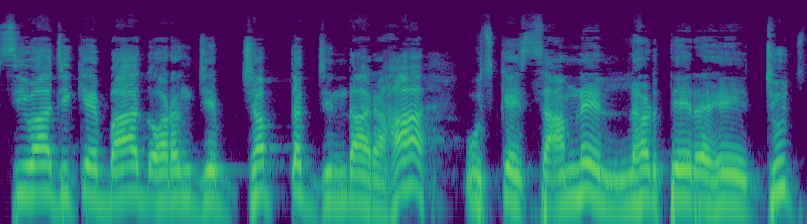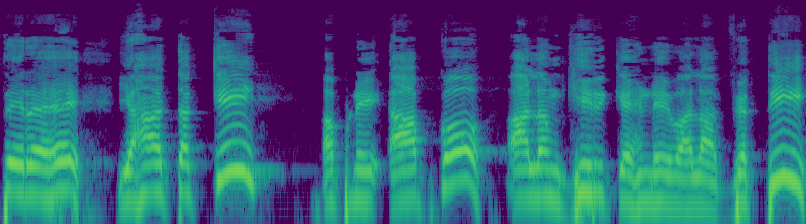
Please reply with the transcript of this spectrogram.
शिवाजी के बाद औरंगज़ेब जब तक ज़िंदा रहा, उसके सामने लड़ते रहे, जूझते रहे, यहाँ तक कि अपने आप को आलमगीर कहने वाला व्यक्ति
